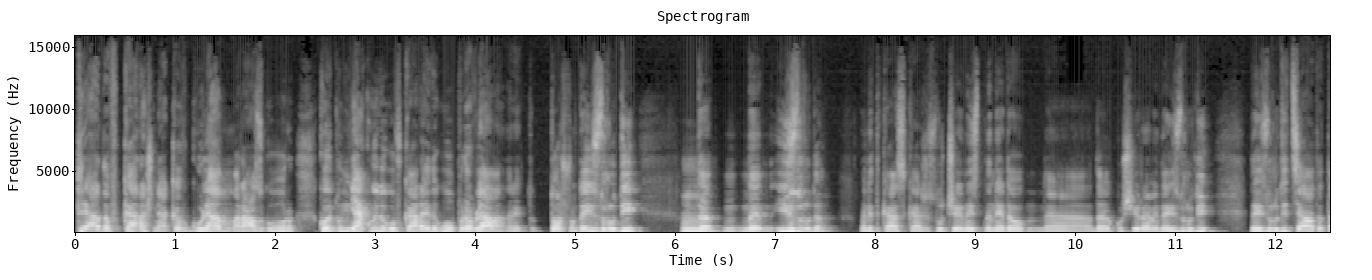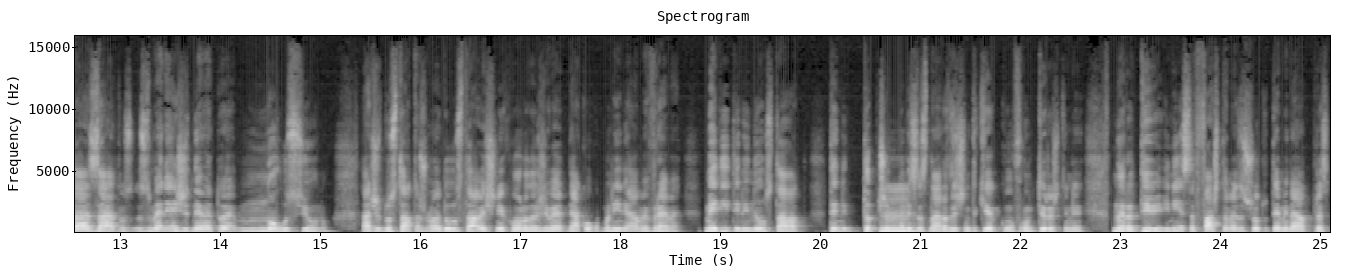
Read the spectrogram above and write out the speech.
Трябва да вкараш някакъв голям разговор, който някой да го вкара и да го управлява. Нали? Точно да изроди, mm. да, на изрода нали, така да се каже. Случай наистина не да, да акушираме, да изроди, да изроди цялата тая заедност. За мен ежедневието е много силно. Значи достатъчно е да оставиш ни хора да живеят няколко, но ние нямаме време. Медиите ни не остават. Те ни тъпчат mm. нали, с най-различни такива конфронтиращи ни наративи. И ние се фащаме, защото те минават през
